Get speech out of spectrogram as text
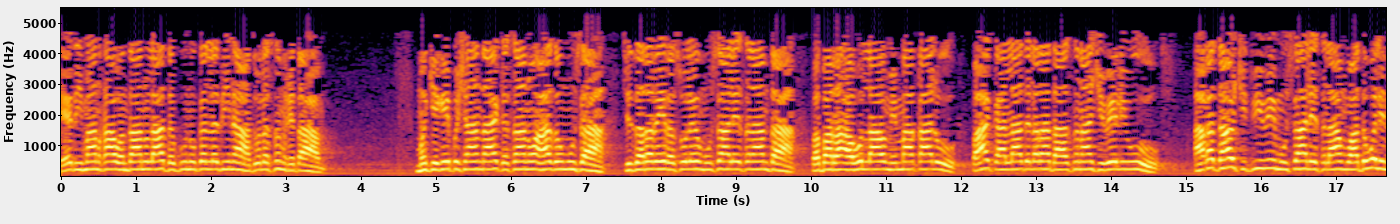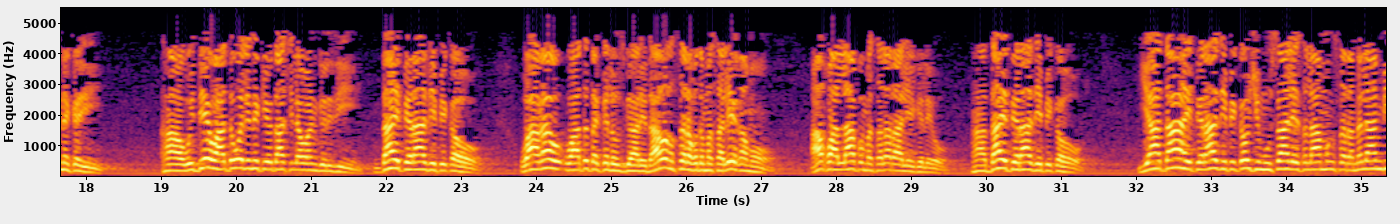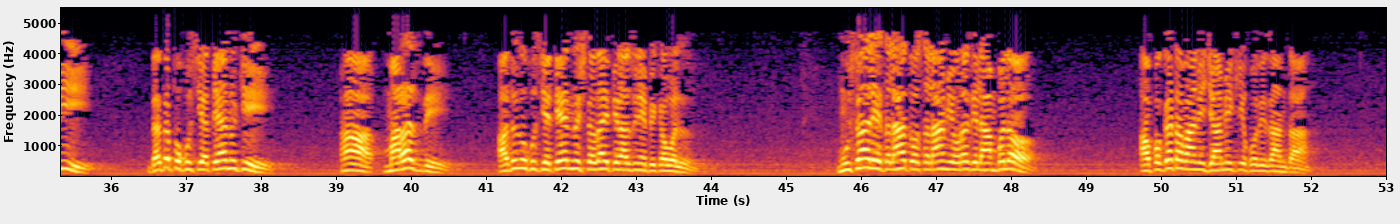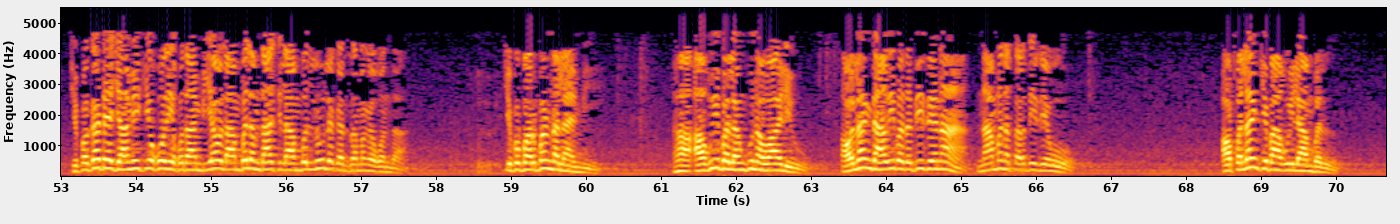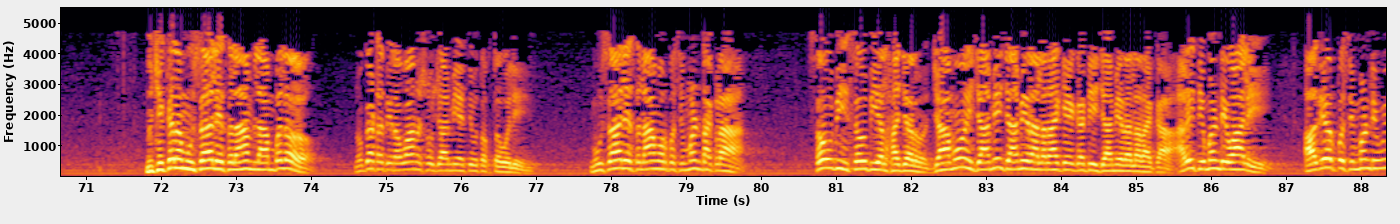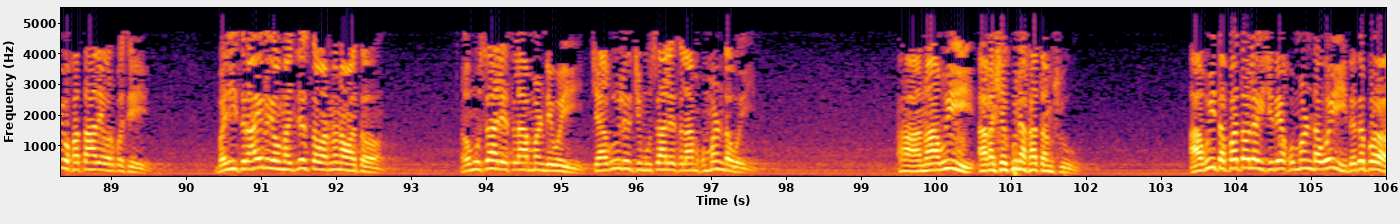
اے د ایمان خاوندانو لا تکونو کلذین دولسم غتام مکیږي په شان دا کسانو اعظم موسی چې zarar رسول موسی علی السلام ته فبرأه الله مما قالو پاک الله دې لرا داسنا چې ویلی وو هغه دا چې دوی وی موسی علی السلام واده ولې نه کوي ها وې دې واده ولې نه کوي داسې لوان ګرځي دای په راځي پکاو واغه واده تکل اوسګاری دا وخت سره د مسلې غمو اخو الله په مسله را لګلو ها دا اعتراض یې پکاو یا دا اعتراض یې پکاو چې موسی علی السلام موږ سره نه لامبي د د په خصيتانو کې ها مرض دی اده د خصيتان نشته دا اعتراضونه پکول موسی علی صلوات و سلام یو ورځ لامبلو او په ګټه باندې جامع کې خو دې ځان ته چې په ګټه جامع کې خو دې خدای انبیا او لامبل هم داسې لامبل نو لکه زمنګ غوندا چې په بربند لامبي ها هغه بلنګونه والیو او لنګ د هغه به د دې زینا نامنه تر دې دی وو او پلنګ کې باغوی لامبل نو چې کله موسی علی السلام لامبل نو ګټه دی روانه شو جامعې ته تختولې موسی علی السلام ورپسې منډه کړه صوبی صوبی الحجر جامو جامع جامع را لراکه غټي جامع را لراکا هغه تی منډي والی ا دې ور پسې منډي ویو خطا دې ور پسې بنی اسرائیل یو مجلس ته ورننه وته او موسی علی السلام منډي وای چا ویل چې موسی علی السلام خو منډه وای ها ناوی هغه شکونه ختم شو هغه ته پته لګی چې د خو منډه وای د په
